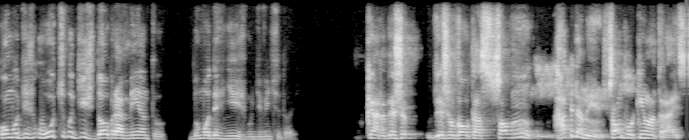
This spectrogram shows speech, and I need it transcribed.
como o último desdobramento do modernismo de 22? Cara, deixa, deixa eu voltar só um, rapidamente, só um pouquinho atrás.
